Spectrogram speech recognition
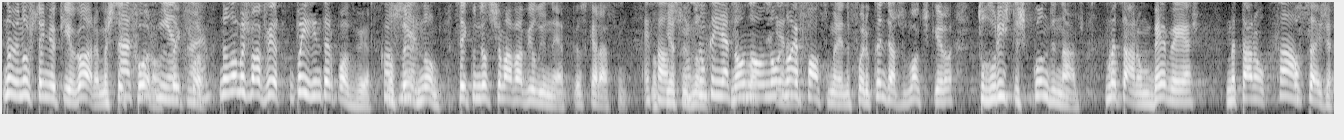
Não, eu não os tenho aqui agora, mas sei Ah, que foram. Sei que foram. não é? Não, não, mas vá ver. O país inteiro pode ver. Não sei os nomes. Sei que um deles se chamava Abílio Neto. Penso que era assim. É não falso. Não são candidatos não, do Bloco não, de não, não é Esquerda. falso, Mariana. Foram candidatos do Bloco de Esquerda, terroristas condenados. Mataram bebés, mataram. Falso. Ou seja,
